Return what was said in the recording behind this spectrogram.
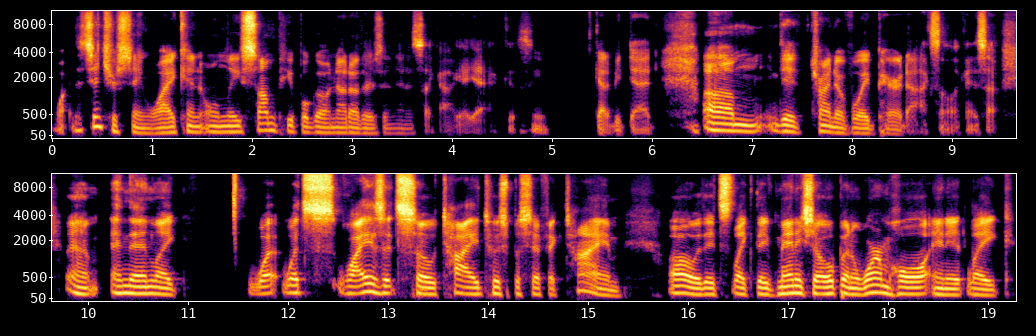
why that's interesting why can only some people go not others and then it's like oh yeah yeah because you got to be dead um they're trying to avoid paradox and all that kind of stuff um and then like what what's why is it so tied to a specific time oh it's like they've managed to open a wormhole and it like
